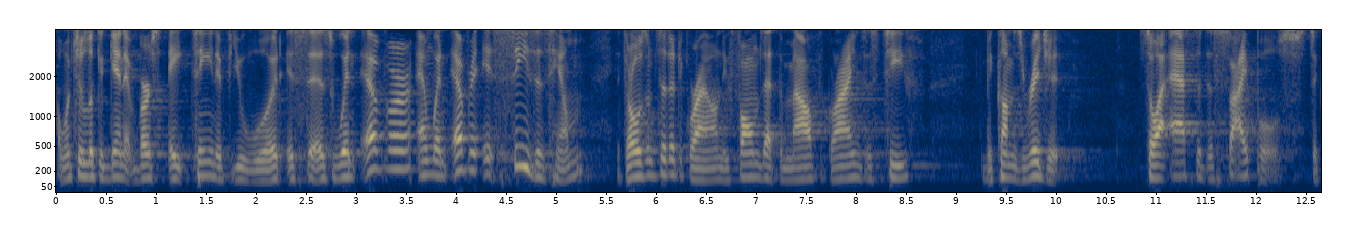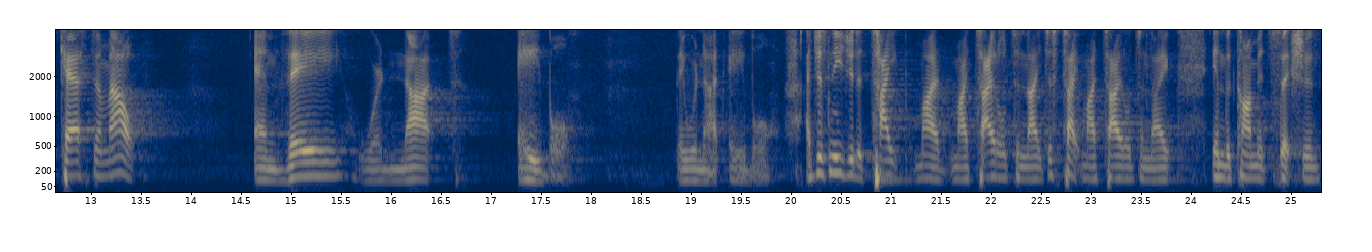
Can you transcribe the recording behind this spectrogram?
I want you to look again at verse 18, if you would. It says, Whenever and whenever it seizes him, it throws him to the ground. He foams at the mouth, grinds his teeth, becomes rigid. So I asked the disciples to cast him out, and they were not able. They were not able. I just need you to type my, my title tonight. Just type my title tonight in the comment section.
